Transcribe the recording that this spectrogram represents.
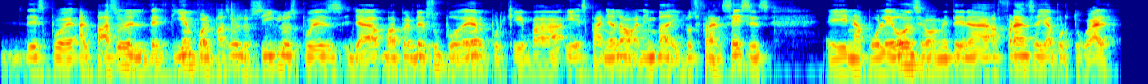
después, al paso del, tiempo, al paso de los siglos, pues, ya va a perder su poder porque va, y España la van a invadir los franceses. Eh, Napoleón se va a meter a Francia y a Portugal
